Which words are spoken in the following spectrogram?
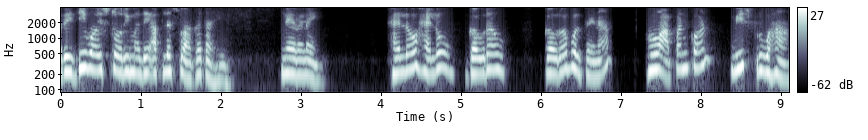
रिधी वॉइस स्टोरीमध्ये आपलं स्वागत आहे. निर्णय. हॅलो हॅलो गौरव. गौरव बोलतोय ना? हो आपण कोण? मी स्पृहा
